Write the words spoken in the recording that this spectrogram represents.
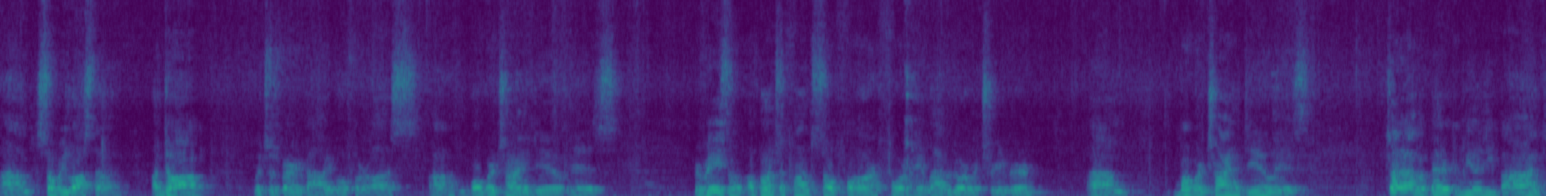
Um, so we lost a, a dog, which was very valuable for us. Um, what we're trying to do is, we raised a, a bunch of funds so far for a Labrador Retriever. Um, what we're trying to do is try to have a better community bond,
